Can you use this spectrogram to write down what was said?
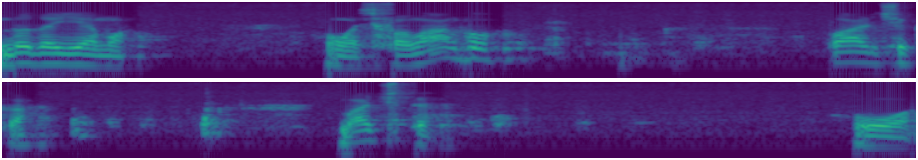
додаємо ось фалангу пальчика. Бачите? О.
